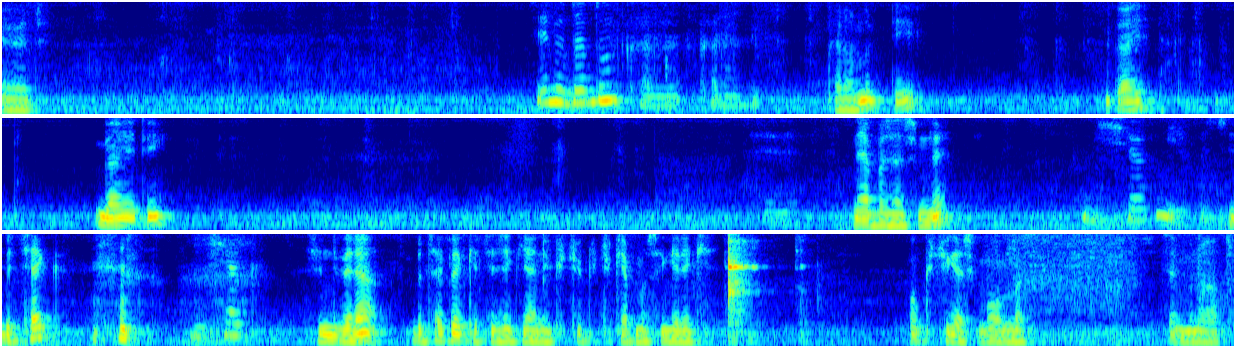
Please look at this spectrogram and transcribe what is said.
Evet. Sen oda dur karan- karanlık. Karanlık değil. Gayet gayet iyi. Evet. Ne yapacaksın şimdi? Nişak mı yapacağım? Bıçak. Nişak. Şimdi Vera bıçakla kesecek yani küçük küçük yapması gerek. O küçük aşkım olmaz. Sen bunu at.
